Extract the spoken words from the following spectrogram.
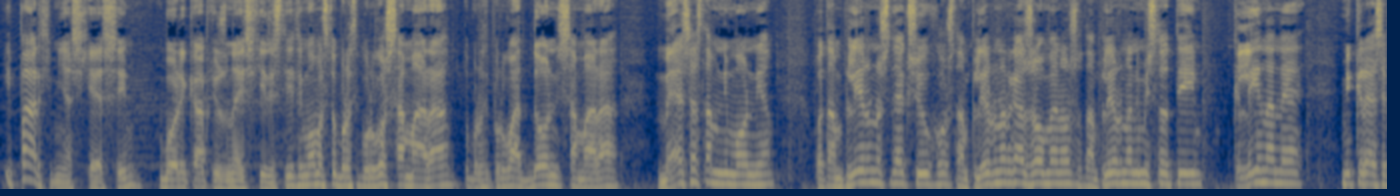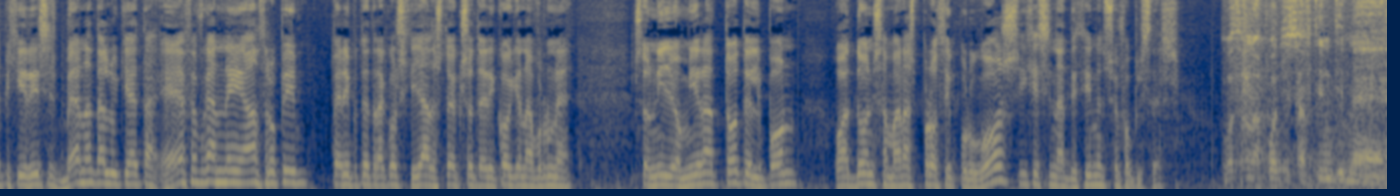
Υπάρχει μια σχέση, μπορεί κάποιος να ισχυριστεί. Θυμόμαστε τον Πρωθυπουργό Σαμαρά, τον Πρωθυπουργό Αντώνη Σαμαρά, μέσα στα μνημόνια, όταν πλήρωνε ο συνταξιούχος, όταν πλήρωνε ο εργαζόμενος, όταν πλήρωναν οι μισθωτοί, κλείνανε μικρές επιχειρήσεις, μπαίναν τα λουκέτα, έφευγαν νέοι άνθρωποι, περίπου 400.000 στο εξωτερικό για να βρούνε στον ήλιο μοίρα. Τότε λοιπόν ο Αντώνης Σαμαράς πρωθυπουργός είχε συναντηθεί με τους εφοπλιστές. Εγώ θέλω να πω ότι σε αυτήν την ε,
